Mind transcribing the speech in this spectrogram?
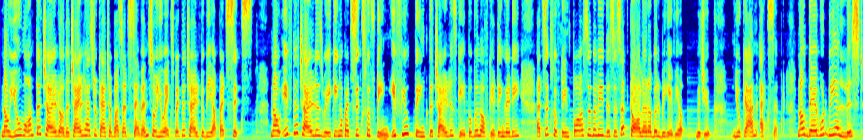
Now you want the child or the child has to catch a bus at 7 so you expect the child to be up at 6 now if the child is waking up at 6:15 if you think the child is capable of getting ready at 6:15 possibly this is a tolerable behavior which you you can accept. Now there would be a list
